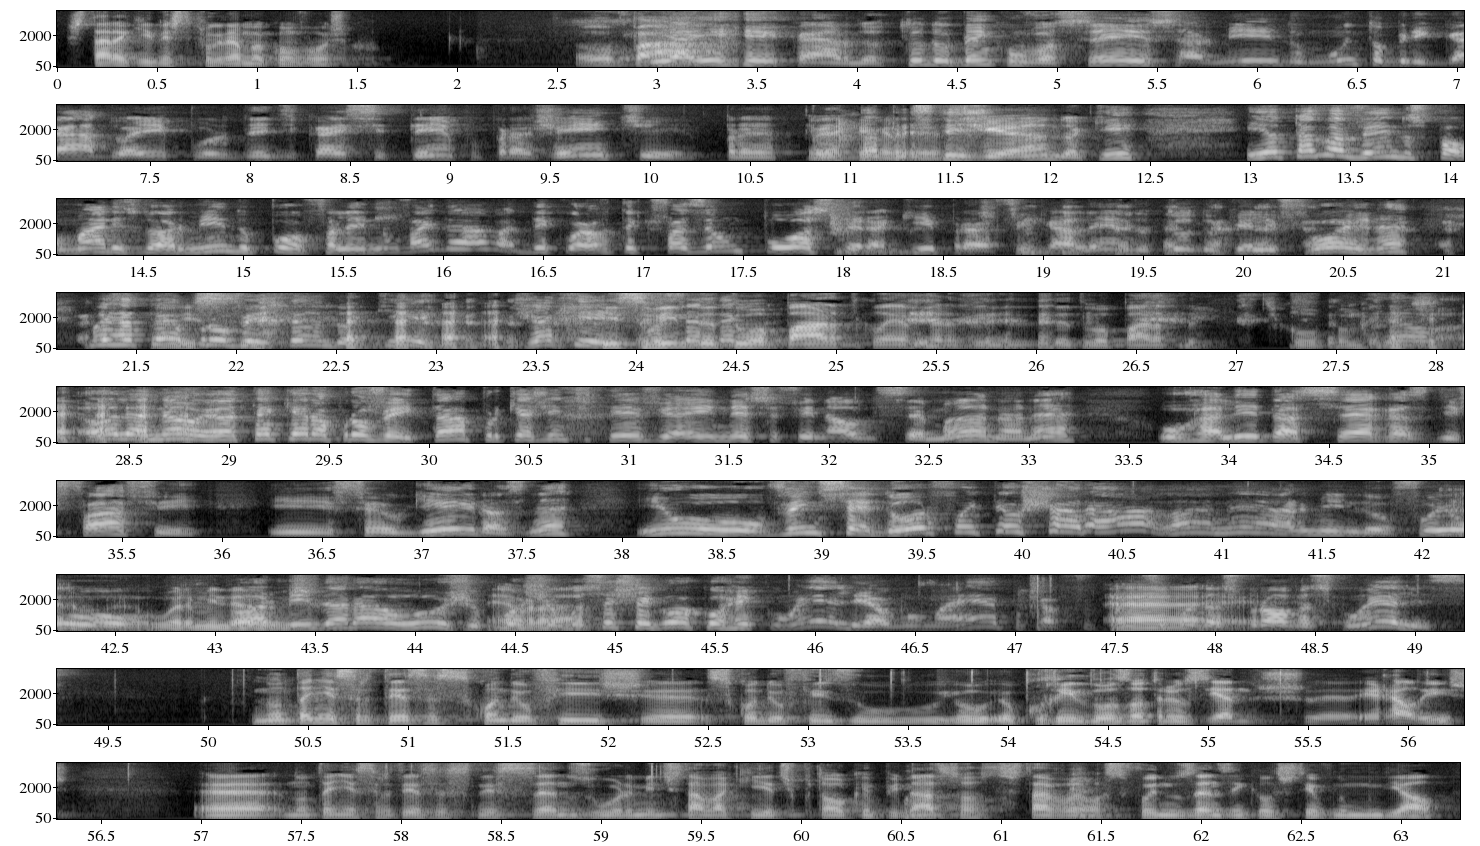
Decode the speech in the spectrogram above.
estar aqui neste programa convosco. Opa! E aí, Ricardo, tudo bem com vocês? Armindo, muito obrigado aí por dedicar esse tempo para a gente, para estar tá prestigiando aqui. E eu estava vendo os palmares do Armindo, pô, falei, não vai dar, decorar, vou ter que fazer um pôster aqui para ficar lendo tudo que ele foi, né? Mas até é aproveitando aqui, já que. Isso vindo da tua parte, Clever, vindo da tua parte, desculpa. Não, olha, não, eu até quero aproveitar, porque a gente teve aí nesse final de semana, né, o Rally das Serras de Faf e Felgueiras, né? E o vencedor foi teu xará lá, né, Armindo? Foi Era o, o Armindo Araújo. O Armindo Araújo. É Poxa, verdade. você chegou a correr com ele em alguma época? Participou é... das provas com eles? Não tenho a certeza se quando eu fiz, eh, se quando eu fiz o. Eu, eu corri 12 ou 13 anos eh, em ralis. Uh, não tenho a certeza se nesses anos o Armindo estava aqui a disputar o campeonato ou se, estava, ou se foi nos anos em que ele esteve no Mundial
